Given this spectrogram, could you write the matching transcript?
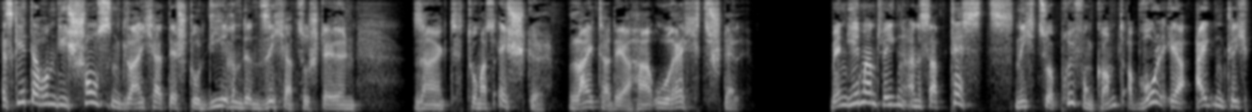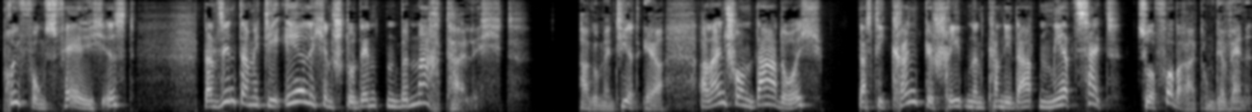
Es geht darum, die Chancengleichheit der Studierenden sicherzustellen, sagt Thomas Eschke, Leiter der HU Rechtsstelle. Wenn jemand wegen eines Attests nicht zur Prüfung kommt, obwohl er eigentlich prüfungsfähig ist, dann sind damit die ehrlichen Studenten benachteiligt, argumentiert er, allein schon dadurch, dass die krankgeschriebenen Kandidaten mehr Zeit zur Vorbereitung gewinnen.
